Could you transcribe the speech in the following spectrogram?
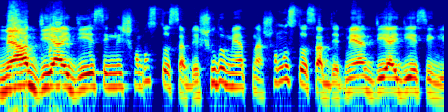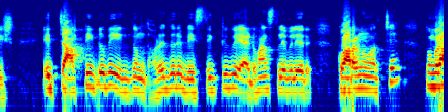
math, GI, GS English সমস্ত সাবজেক্ট শুধু ম্যাথ না, সমস্ত subject math, GI, GS English, এই চারটি টপিক একদম ধরে ধরে বেসিক টুকু অ্যাডভান্স লেভেলের করানো হচ্ছে। তোমরা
